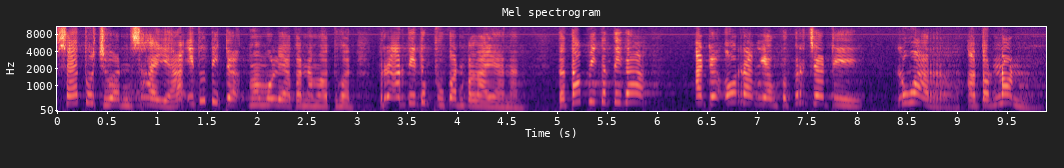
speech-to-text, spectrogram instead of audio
saya tujuan saya itu tidak memuliakan nama Tuhan. Berarti itu bukan pelayanan. Tetapi ketika ada orang yang bekerja di luar atau non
